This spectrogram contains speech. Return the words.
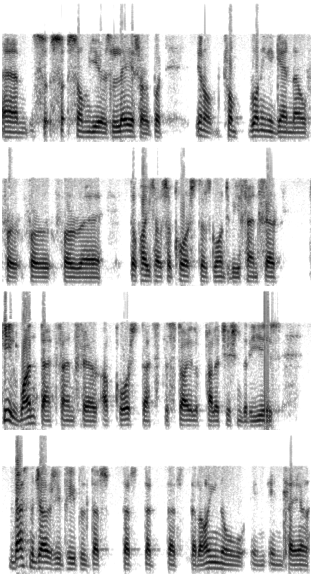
um, so, so, some years later. But you know, Trump running again now for for for uh, the White House. Of course, there's going to be a fanfare he'll want that fanfare. Of course, that's the style of politician that he is. The vast majority of people that that that that, that I know in in Clare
